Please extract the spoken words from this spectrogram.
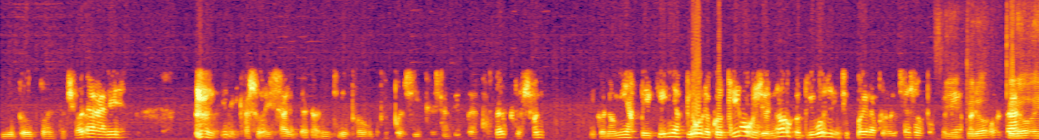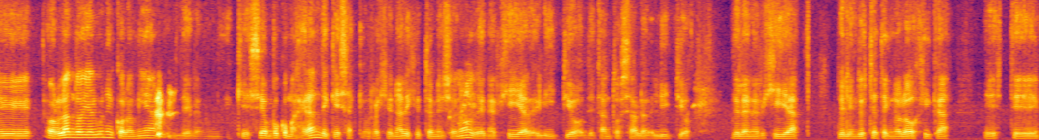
de productos nacionales, en el caso de Salta también tiene productos que pueden ser interesantes para exportar, pero son economías pequeñas, pero bueno, contribuyen, ¿no? Contribuyen y se pueden aprovechar esas oportunidades. Sí, pero, pero eh, Orlando, ¿hay alguna economía de, que sea un poco más grande que esas regionales que usted mencionó, de energía, de litio, de tanto se habla del litio, de la energía, de la industria tecnológica? Este,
